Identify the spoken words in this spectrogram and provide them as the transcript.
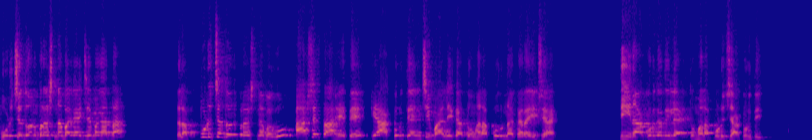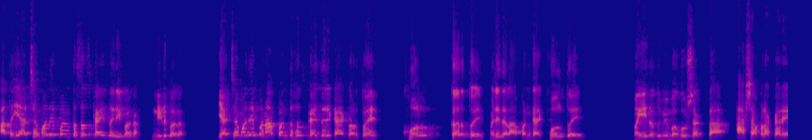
पुढचे दोन प्रश्न बघायचे मग आता. चला पुढचे दोन प्रश्न बघू. असेच आहे ते की आकृत्यांची मालिका तुम्हाला पूर्ण करायची आहे. तीन आकृत्या दिल्या आहेत तुम्हाला पुढची आकृती. आता याच्यामध्ये पण तसंच काहीतरी बघा नीट बघा. याच्यामध्ये पण आपण तसंच काहीतरी काय करतोय? खोल करतोय. म्हणजे त्याला आपण काय खोलतोय? मग इथं तुम्ही बघू शकता अशा प्रकारे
